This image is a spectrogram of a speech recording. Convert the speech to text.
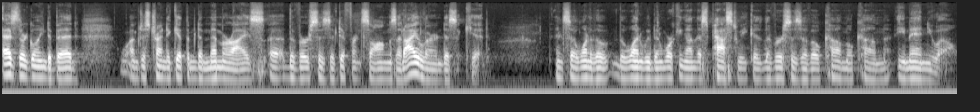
as they're going to bed, I'm just trying to get them to memorize uh, the verses of different songs that I learned as a kid. And so one of the, the one we've been working on this past week is the verses of O come, O come, Emmanuel.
